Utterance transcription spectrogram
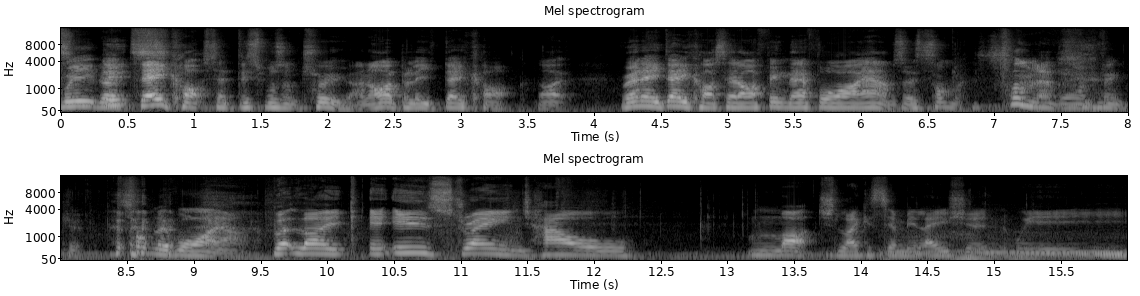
but we Descartes said this wasn't true, and I believe Descartes. Like Rene Descartes said, "I think, therefore I am." So some some level I'm thinking, some level I am. But like, it is strange how much like a simulation we.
